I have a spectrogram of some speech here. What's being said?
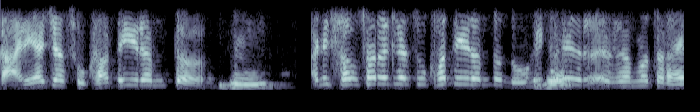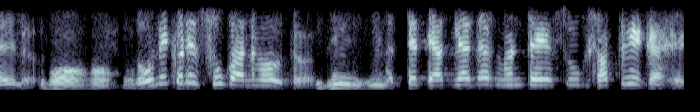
कार्याच्या सुखातही रमतं. आणि संसाराच्या सुखातही रमतं दोन्हीकडे रमत राहिलं हो हो हो. दोन्हीकडे सुख अनुभवतं. ते त्यातल्या त्यात म्हणते हे सुख सात्विक आहे.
